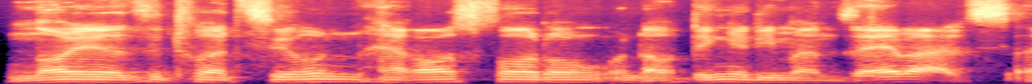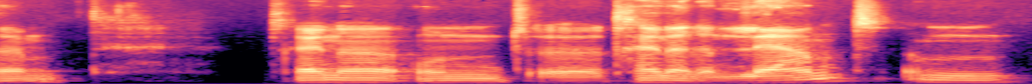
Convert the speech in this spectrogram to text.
neue Situationen, Herausforderungen und auch Dinge, die man selber als ähm, Trainer und äh, Trainerin lernt. Ähm,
